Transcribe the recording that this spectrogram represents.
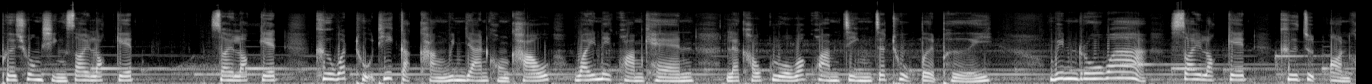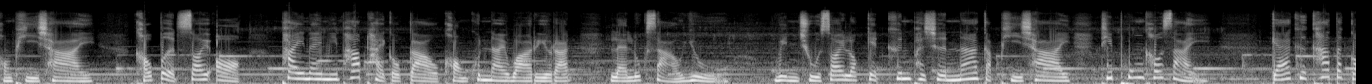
เพื่อช่วงชิงสร้อยล็อกเก็ตสร้อยล็อกเก็ตคือวัตถุที่กักขังวิญญาณของเขาไว้ในความแค้น และเขากลัวว่าความจริงจะถูกเปิดเผย วินรู้ว่าสร้อยล็อกเก็ตคือจุดอ่อนของผีชาย เขาเปิดสร้อยออก ภายในมีภาพถ่ายเก่าๆ ของคุณนายวารีรัตน์และลูกสาวอยู่ วินชูสร้อยล็อกเก็ตขึ้นเผชิญหน้ากับผีชายที่พุ่งเข้าใส่ แกคือฆาตก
